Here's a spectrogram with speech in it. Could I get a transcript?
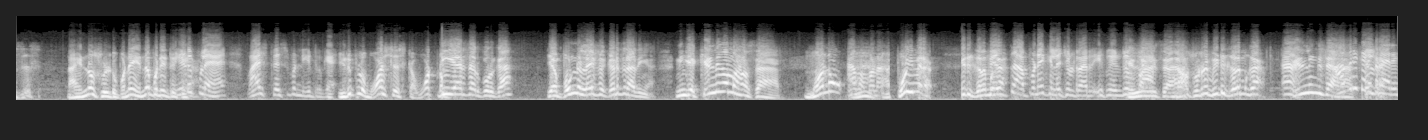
இஸ் திஸ் நான் என்ன சொல்லிட்டு போனேன். என்ன பண்ணிட்டு இருக்கேன் இடுப்புல வாய்ஸ் டெஸ்ட் பண்ணிக்கிட்டு இருக்கேன். இடுப்புல வாய்ஸ் டெஸ்டா வாட் நீங்க யார் சார் குறுக்கா? என் பொண்ணு லைஃபை கெடுத்துறாதீங்க. நீங்க கிள்ளுங்க மனோ சார். மனோ? ஆமா, மனோ. போய் வர. வீட்டு கிளம்புங்க. பெத்த அப்பனே கிள்ள சொல்றாரு. இது இது கிள்ளுங்க பா. சார். நான் சொல்றேன் வீட்டு கிளம்புங்க. கிள்ளுங்க சார். அவரு கேக்குறாரு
